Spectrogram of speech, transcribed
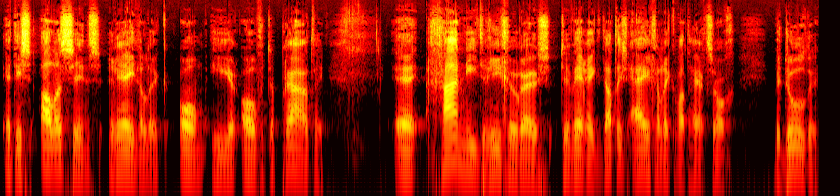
Het is alleszins redelijk om hierover te praten. Uh, ga niet rigoureus te werk. Dat is eigenlijk wat Herzog bedoelde.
